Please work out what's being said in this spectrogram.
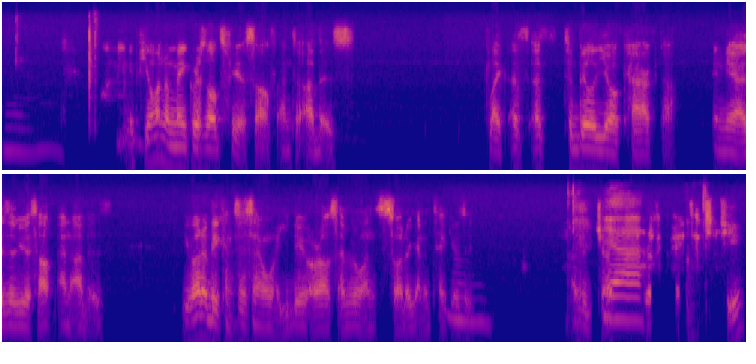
Yeah. If you want to make results for yourself and to others, like as, as to build your character in the eyes of yourself and others, you got to be consistent with what you do, or else everyone's sort of gonna take you hmm. as a, as a joke. Yeah. Really pay attention to you.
